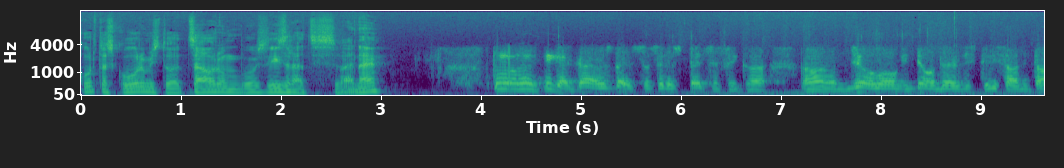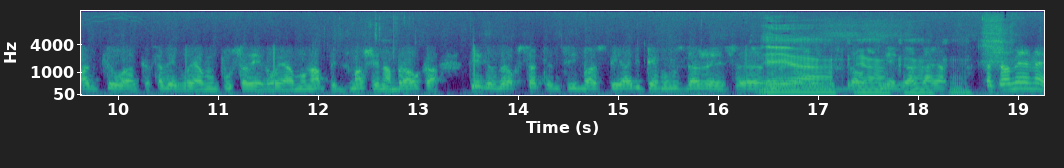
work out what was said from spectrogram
kur tas kurmis to caurumu būs izracis, vai ne? Tur jau ne tikai, kā jau es teicu, tas ir specifika. Uh, geologi, geodēzisti, visādi tādi cilvēki, kas ar vieglajām un pusavieglajām un apvidus mašīnām braukā. Tie, kas brauc sacensībās, tie arī pie mums dažreiz uh, brauc iegādājās. Tā kā nē, nē,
